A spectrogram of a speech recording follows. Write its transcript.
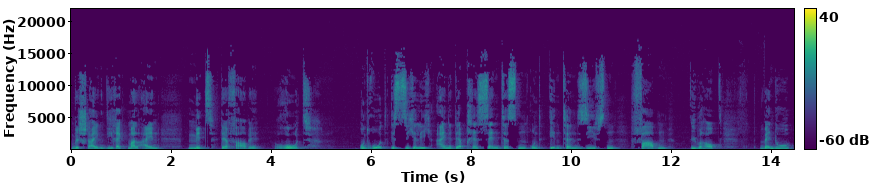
und wir steigen direkt mal ein mit der Farbe Rot. Und Rot ist sicherlich eine der präsentesten und intensivsten Farben überhaupt. Wenn du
